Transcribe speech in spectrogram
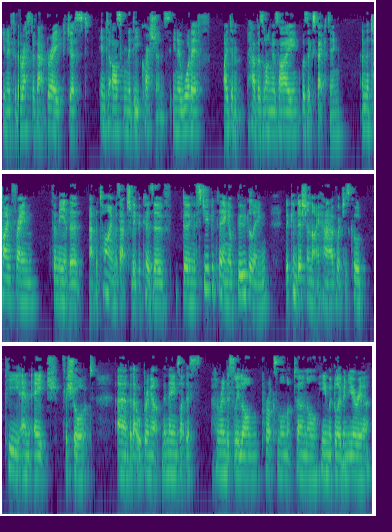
you know, for the rest of that break, just into asking the deep questions. You know, what if I didn't have as long as I was expecting. And the time frame for me at the at the time was actually because of doing the stupid thing of googling the condition that I have, which is called PNH for short. Um, but that will bring up the names like this horrendously long paroxysmal nocturnal hemoglobinuria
